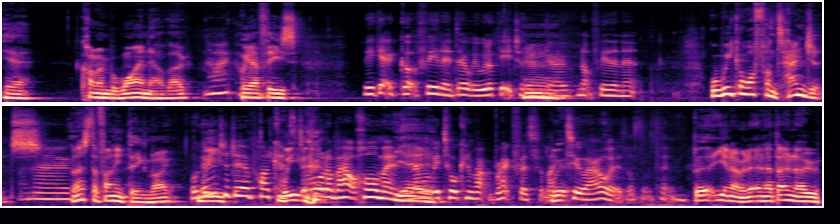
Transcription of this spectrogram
Yeah. Can't remember why now though. No, I can't. We have these. We get a gut feeling, don't we? We look at each other Yeah. and go, not feeling it. Well, we go off on tangents. I know. That's the funny thing. right? We're we- going to do a podcast we- all about hormones, and then we'll be talking about breakfast for like We- two hours or something. But you know, and, I don't know.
